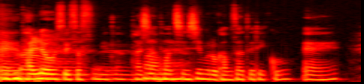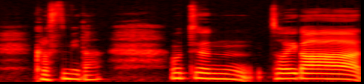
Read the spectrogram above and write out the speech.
네, 달려올 수 있었습니다. 다시 한번 맞아요. 진심으로 감사드리고 네, 그렇습니다. 아무튼 저희가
